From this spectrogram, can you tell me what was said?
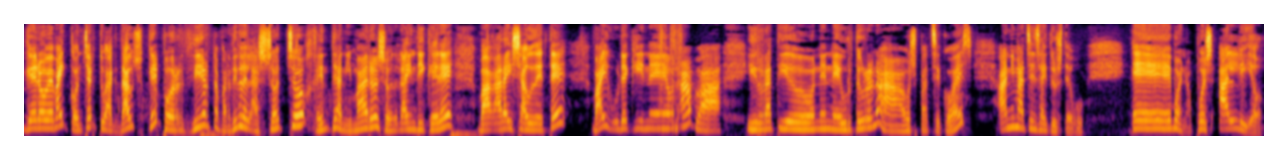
gero bebai, kontzertuak dauz, que, por cierto, a partir de las 8, gente animaros, oraindik ere, ba garai zaudete, bai, gurekin eh, ona, ba irrati honen eh, urte urrena ospatzeko, ez? Animatzen zaituztegu. E, bueno, pues al lío.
